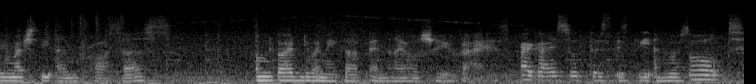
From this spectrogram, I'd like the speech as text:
pretty much the end process. I'm gonna go ahead and do my makeup and then I will show you guys. Alright guys, so this is the end result.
